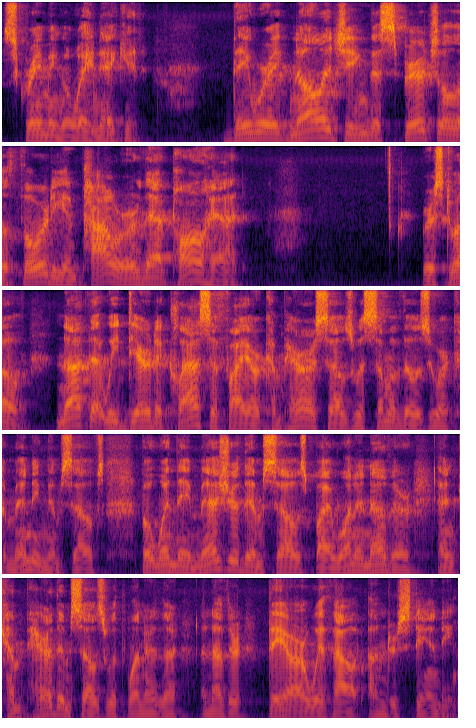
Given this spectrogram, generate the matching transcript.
screaming away naked. They were acknowledging the spiritual authority and power that Paul had. Verse 12 Not that we dare to classify or compare ourselves with some of those who are commending themselves, but when they measure themselves by one another and compare themselves with one another, they are without understanding.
